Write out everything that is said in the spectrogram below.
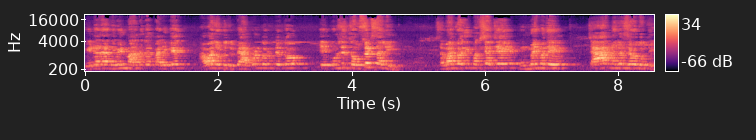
येणाऱ्या नवीन महानगरपालिकेत आवाज उठवतो मी आठवण करून देतो की एकोणीशे चौसष्ट साली समाजवादी पक्षाचे मुंबईमध्ये चार नगरसेवक होते.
